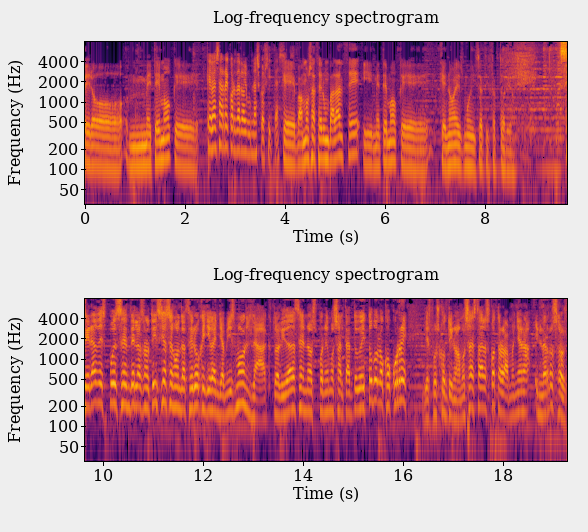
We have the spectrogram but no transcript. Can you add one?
pero me temo que... Que vas a recordar algunas cositas. Que vamos a hacer un balance y me temo que, que no es muy satisfactorio. Será después eh, de las noticias en Onda Cero que llegan ya mismo. La actualidad eh, nos ponemos al tanto de todo lo que ocurre y después continuamos hasta las 4 de la mañana en La Rosa de los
